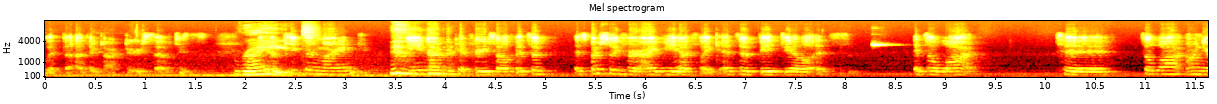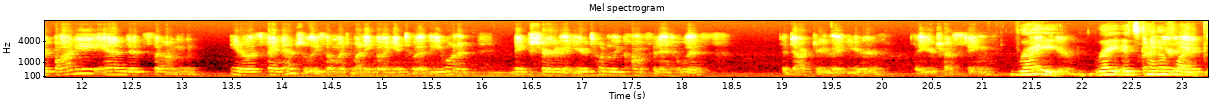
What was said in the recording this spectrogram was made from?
with the other doctors. So just right. You know, keep in mind, be an advocate for yourself. It's a especially for IVF, like it's a big deal. It's it's a lot to it's a lot on your body and it's um you know it's financially so much money going into it that you want to make sure that you're totally confident with the doctor that you're that you're trusting. Right, right. It's kind of like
